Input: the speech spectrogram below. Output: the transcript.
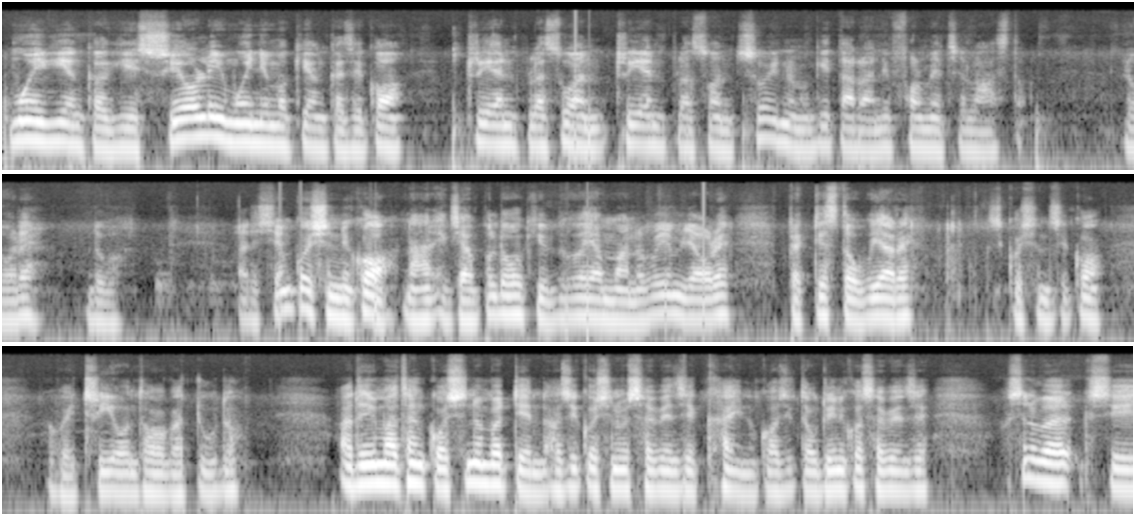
मोई भी अंक स्योरली मोई निम की अंक से को three n plus one three n plus one so इनम की तरह फॉर्मेट से लास्ट लोरे अब सेम क्वेश्चन ने को ना एग्ज़ाम्पल दौकी मानव ये प्रैक्टिस तब जा रे क्वेश्चन से को थ्री ओन थोड़ा टू दो अभी मत क्वेश्चन नंबर टेन हजी क्वेश्चन नंबर सेवन से खाई को तौदी को सेवन से क्वेश्चन नंबर से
